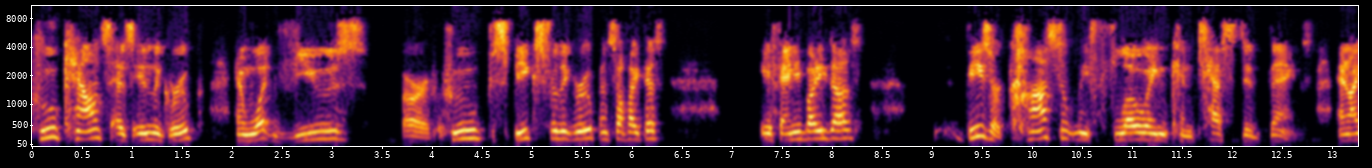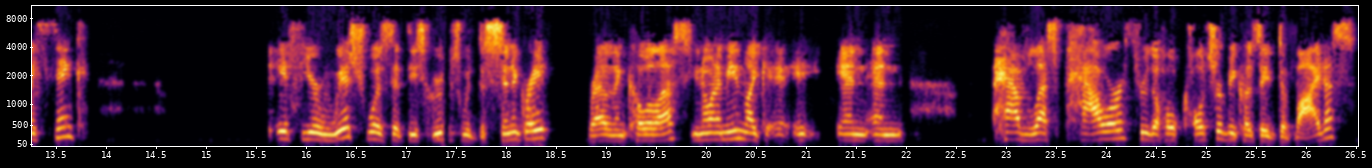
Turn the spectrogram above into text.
who counts as in the group and what views or who speaks for the group and stuff like this. If anybody does, these are constantly flowing, contested things. And I think if your wish was that these groups would disintegrate rather than coalesce, you know what I mean? Like, eh, eh, and, and have less power through the whole culture because they divide us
